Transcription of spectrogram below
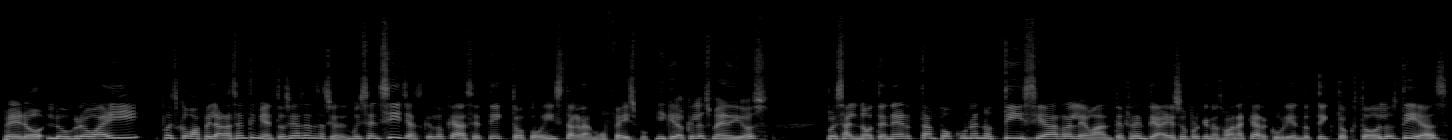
pero logró ahí pues como apelar a sentimientos y a sensaciones muy sencillas, que es lo que hace TikTok o Instagram o Facebook. Y creo que los medios, pues al no tener tampoco una noticia relevante frente a eso, porque no se van a quedar cubriendo TikTok todos los días,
